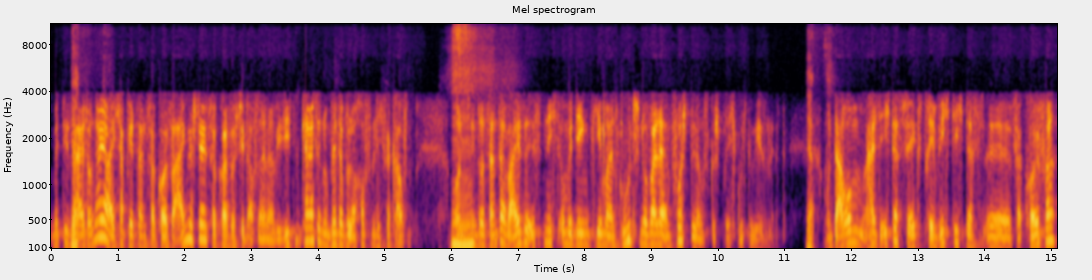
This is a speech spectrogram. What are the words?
mit dieser ja. Haltung, naja, ich habe jetzt einen Verkäufer eingestellt, Verkäufer steht auf seiner Visitenkarte und wird er wohl auch hoffentlich verkaufen. Mhm. Und interessanterweise ist nicht unbedingt jemand gut, nur weil er im Vorstellungsgespräch gut gewesen ist. Ja. Und darum halte ich das für extrem wichtig, dass äh, Verkäufer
